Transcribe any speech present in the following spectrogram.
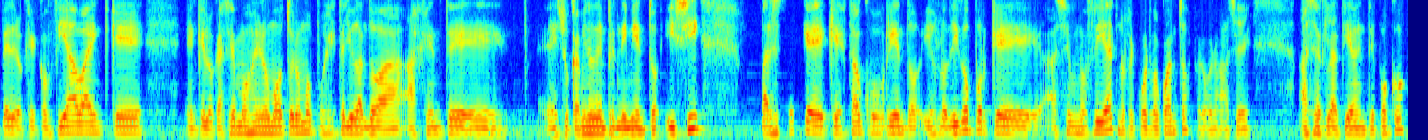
Pedro, que confiaba en que, en que lo que hacemos en Homo Autónomo pues está ayudando a, a gente en su camino de emprendimiento. Y sí, parece ser que, está ocurriendo. Y os lo digo porque hace unos días, no recuerdo cuántos, pero bueno, hace, hace relativamente poco,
